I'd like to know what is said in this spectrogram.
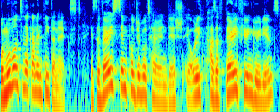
We'll move on to the calentita next. It's a very simple Gibraltarian dish. It only has a very few ingredients.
